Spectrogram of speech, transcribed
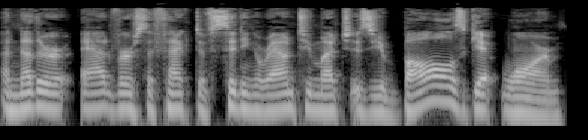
Another adverse effect of sitting around too much is your balls get warm.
